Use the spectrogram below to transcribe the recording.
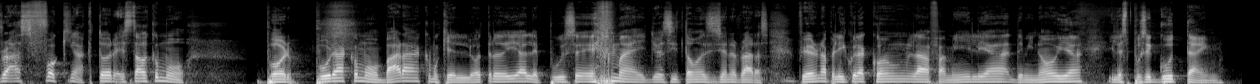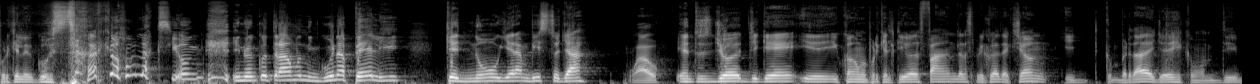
ras fucking actor. He estado como. Por pura como vara, como que el otro día le puse, mae, yo sí tomo decisiones raras. Fui a ver una película con la familia de mi novia y les puse Good Time, porque les gusta como la acción y no encontrábamos ninguna peli que no hubieran visto ya. Wow. Y entonces yo llegué y, y como porque el tío es fan de las películas de acción y con verdad yo dije como di,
